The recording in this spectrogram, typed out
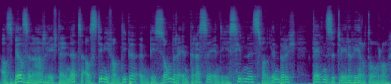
Als Bilzenaar heeft hij net als Timmy van Diepen een bijzondere interesse in de geschiedenis van Limburg tijdens de Tweede Wereldoorlog.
